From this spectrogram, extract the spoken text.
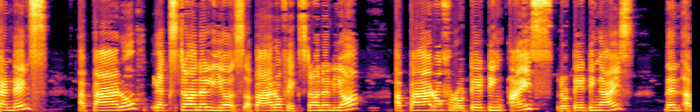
contains a pair of external இயர்ஸ் அ பேர் ஆஃப் external ear a pair of rotating eyes rotating eyes then a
